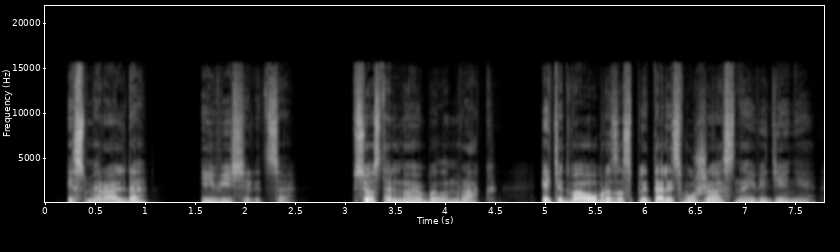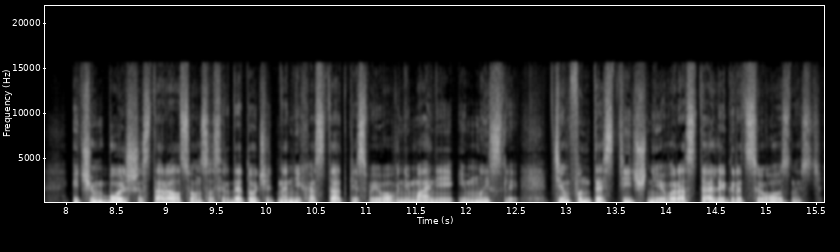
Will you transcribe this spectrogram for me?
— Эсмеральда и виселица. Все остальное было мрак. Эти два образа сплетались в ужасное видение. И чем больше старался он сосредоточить на них остатки своего внимания и мысли, тем фантастичнее вырастали грациозность,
